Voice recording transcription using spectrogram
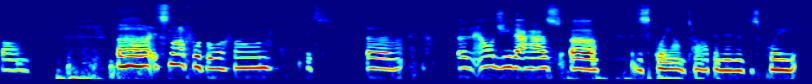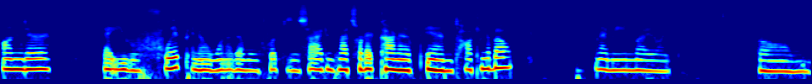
phone. Uh, it's not a flippable phone. It's uh an LG that has uh, a display on top and then a display under that you will flip and one of them will flip to the side and that's what I kind of am talking about when I mean my like um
